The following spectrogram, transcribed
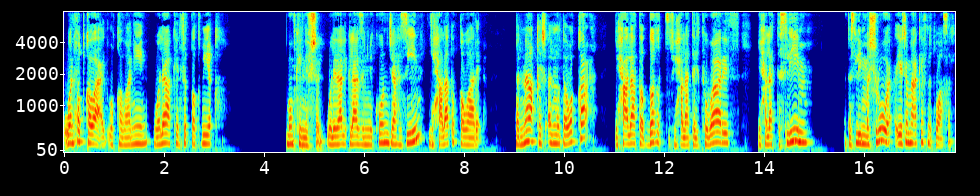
ونحط قواعد وقوانين ولكن في التطبيق ممكن نفشل. ولذلك لازم نكون جاهزين لحالات الطوارئ. فنناقش المتوقع في حالات الضغط في حالات الكوارث في حالات تسليم. تسليم مشروع. يا جماعة كيف نتواصل؟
